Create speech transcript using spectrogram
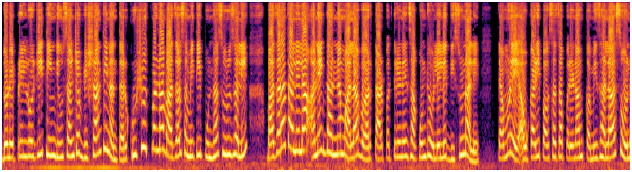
दोन एप्रिल रोजी तीन दिवसांच्या विश्रांतीनंतर कृषी उत्पन्न बाजार समिती पुन्हा सुरू झाली. बाजारात आलेल्या अनेक धान्य मालावर ताडपत्रीने झाकून ठेवलेले दिसून आले. त्यामुळे अवकाळी पावसाचा परिणाम कमी झाला असून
